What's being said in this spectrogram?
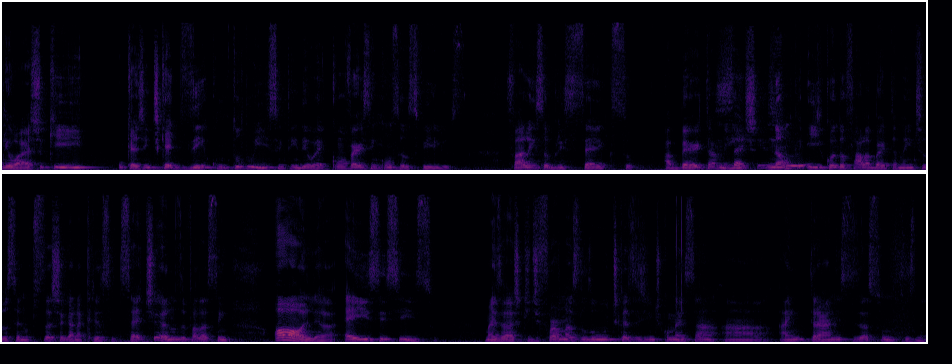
eu acho que o que a gente quer dizer com tudo isso, entendeu? É conversem com seus filhos. Falem sobre sexo abertamente. Não, e quando eu falo abertamente, você não precisa chegar na criança de 7 anos e falar assim: olha, é isso, isso e isso. Mas eu acho que de formas lúdicas a gente começa a, a entrar nesses assuntos, né?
